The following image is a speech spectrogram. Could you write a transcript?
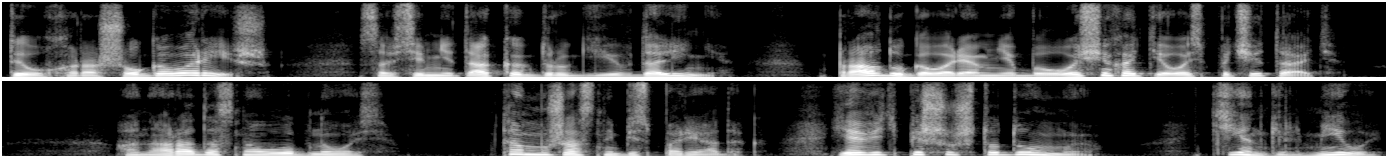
Ты хорошо говоришь. Совсем не так, как другие в долине. Правду говоря, мне бы очень хотелось почитать. Она радостно улыбнулась. Там ужасный беспорядок. Я ведь пишу, что думаю. Тенгель, милый,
